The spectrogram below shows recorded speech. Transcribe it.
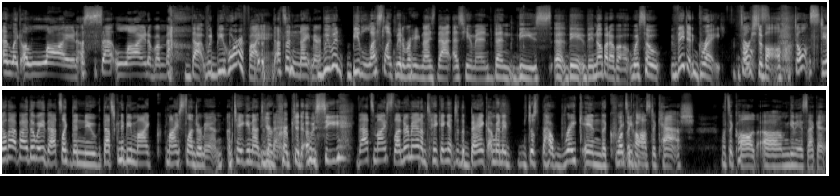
and like a line, a set line of a mouth. That would be horrifying. That's a nightmare. we would be less likely to recognize that as human than these, uh, the, the Nopperabo. So they did great, first of all. Don't steal that, by the way. That's like the new. That's going to be my my Slender Man. I'm taking that to Your the bank. cryptid OC. That's my Slender Man. I'm taking it to the bank. I'm going to just ha- rake in the What's pasta cash. What's it called? Um, give me a second.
